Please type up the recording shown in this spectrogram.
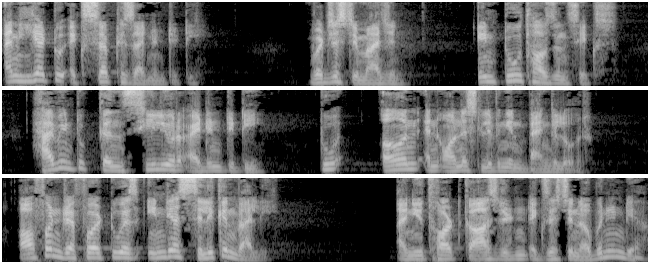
and he had to accept his identity. But just imagine, in 2006, having to conceal your identity to earn an honest living in Bangalore, often referred to as India's Silicon Valley. And you thought caste didn't exist in urban India.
